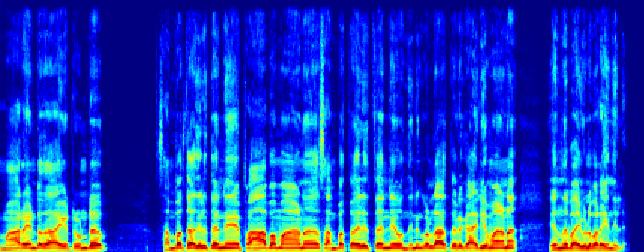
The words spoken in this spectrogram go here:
മാറേണ്ടതായിട്ടുണ്ട്. സമ്പത്ത് അതിൽ തന്നെ പാപമാണ് സമ്പത്ത് അതിൽ തന്നെ ഒന്നിനും കൊള്ളാത്തൊരു കാര്യമാണ് എന്ന് ബൈബിൾ പറയുന്നില്ല.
